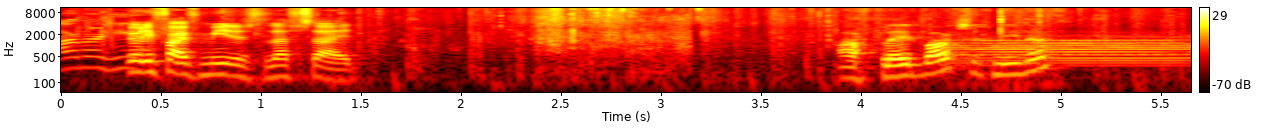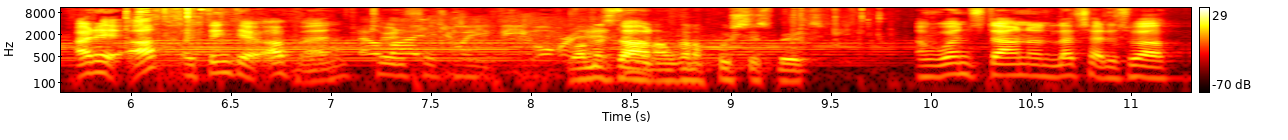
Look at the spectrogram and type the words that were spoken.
Armor here. 35 meters left side. I have plate box if needed. Are they up? I think they're up, man. Allied 35 UAV overhead. One is down. I'm gonna push this bitch. And one's down on the left side as well.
